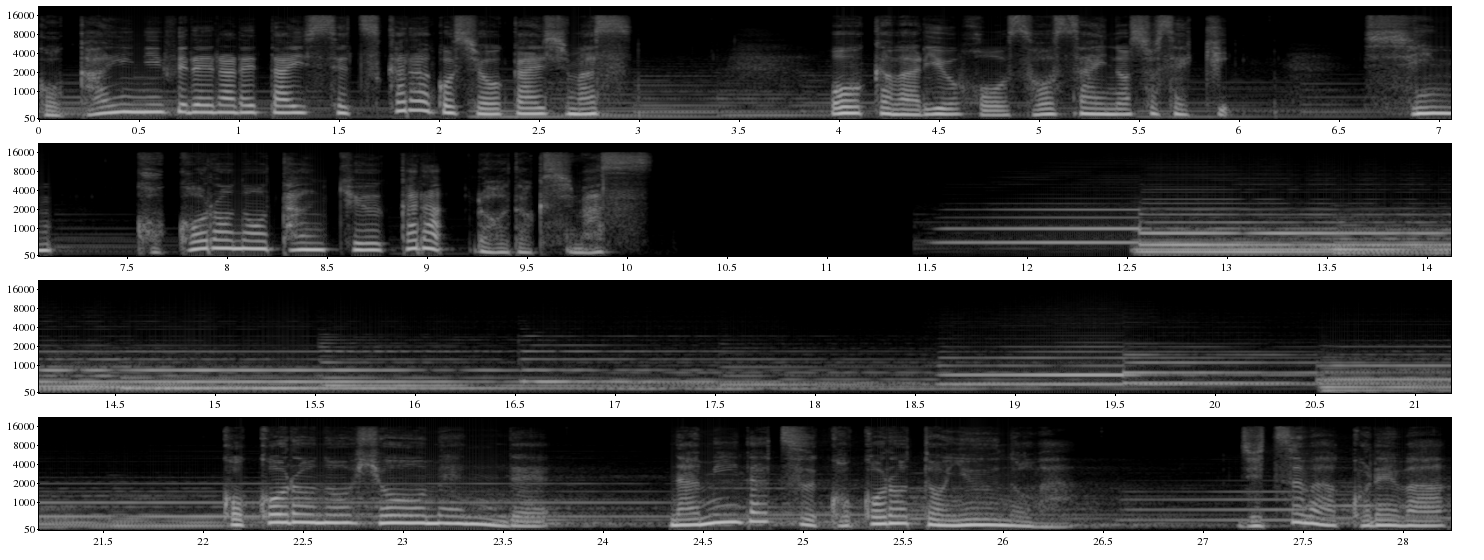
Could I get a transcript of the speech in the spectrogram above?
誤解に触れられた一節からご紹介します。大川隆法総裁の書籍新心の探求から朗読します。心の表面で波立つ心というのは実はこれは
